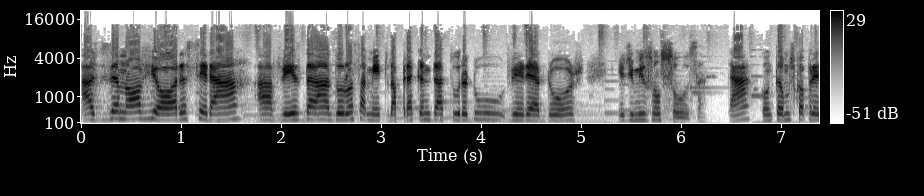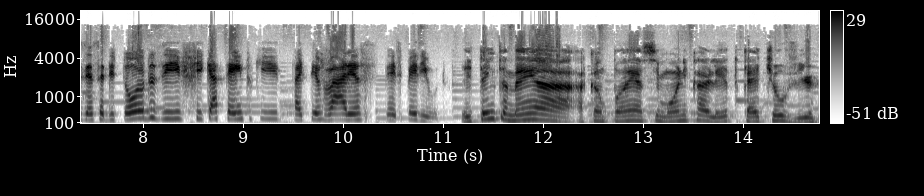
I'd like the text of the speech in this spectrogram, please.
às 19 horas, será a vez da, do lançamento da pré-candidatura do vereador Edmilson Souza. Tá? Contamos com a presença de todos e fique atento que vai ter várias nesse período. E tem também a, a campanha Simone Carleto Quer Te Ouvir.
